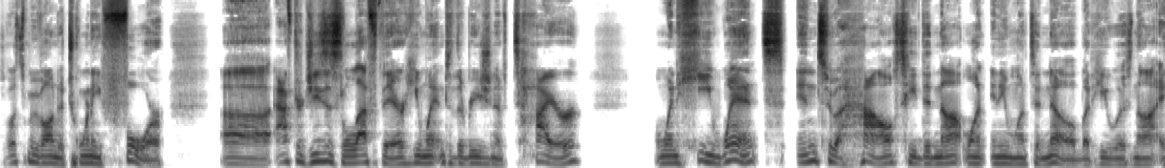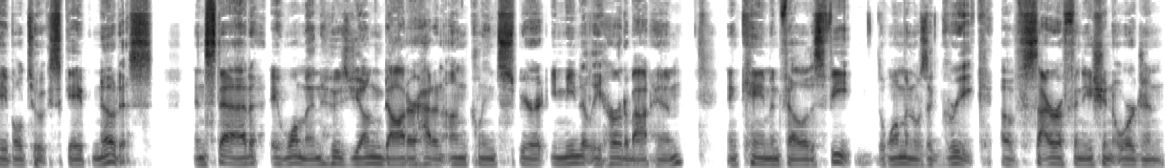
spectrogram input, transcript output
So let's move on to 24. Uh, after Jesus left there, he went into the region of Tyre. When he went into a house, he did not want anyone to know, but he was not able to escape notice. Instead, a woman whose young daughter had an unclean spirit immediately heard about him and came and fell at his feet. The woman was a Greek of Syrophoenician origin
